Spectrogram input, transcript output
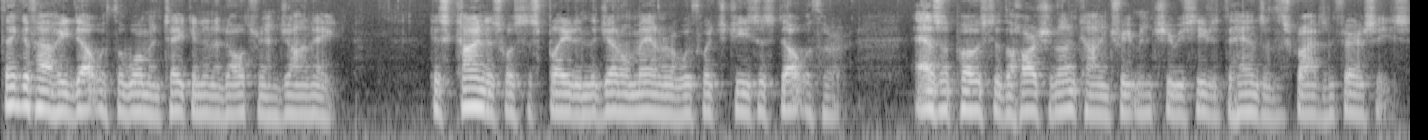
Think of how he dealt with the woman taken in adultery in John 8. His kindness was displayed in the gentle manner with which Jesus dealt with her, as opposed to the harsh and unkind treatment she received at the hands of the scribes and Pharisees.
